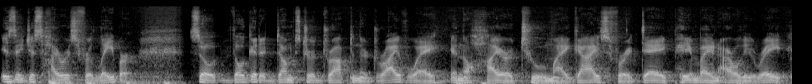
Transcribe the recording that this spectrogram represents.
is they just hire us for labor, so they'll get a dumpster dropped in their driveway, and they'll hire two of my guys for a day, pay them by an hourly rate,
